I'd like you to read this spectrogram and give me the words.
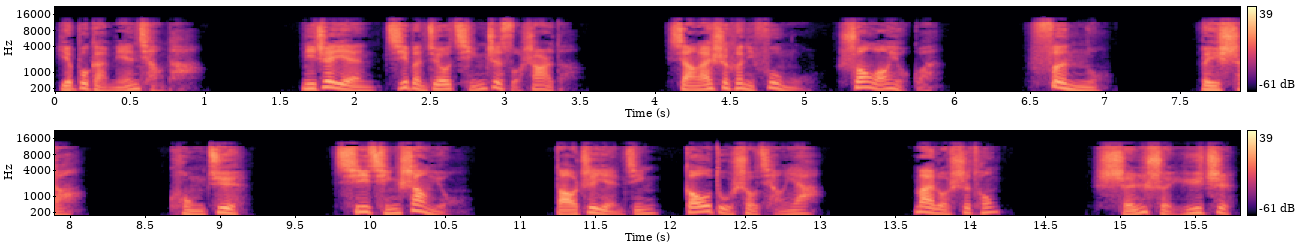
也不敢勉强他。你这眼基本就由情志所伤而得，想来是和你父母双亡有关。愤怒，悲伤。”恐惧、七情上涌，导致眼睛高度受强压，脉络失通，神水瘀滞，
